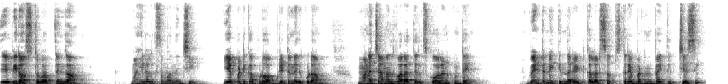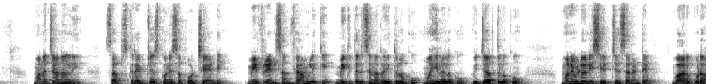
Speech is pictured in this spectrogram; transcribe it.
ఏపీ రాష్ట్ర వ్యాప్తంగా మహిళలకు సంబంధించి ఎప్పటికప్పుడు అప్డేట్ అనేది కూడా మన ఛానల్ ద్వారా తెలుసుకోవాలనుకుంటే వెంటనే కింద రెడ్ కలర్ సబ్స్క్రైబ్ బటన్పై క్లిక్ చేసి మన ఛానల్ని సబ్స్క్రైబ్ చేసుకొని సపోర్ట్ చేయండి. మీ ఫ్రెండ్స్ అండ్ ఫ్యామిలీకి మీకు తెలిసిన రైతులకు మహిళలకు విద్యార్థులకు మన వీడియోని షేర్ చేశారంటే వారు కూడా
